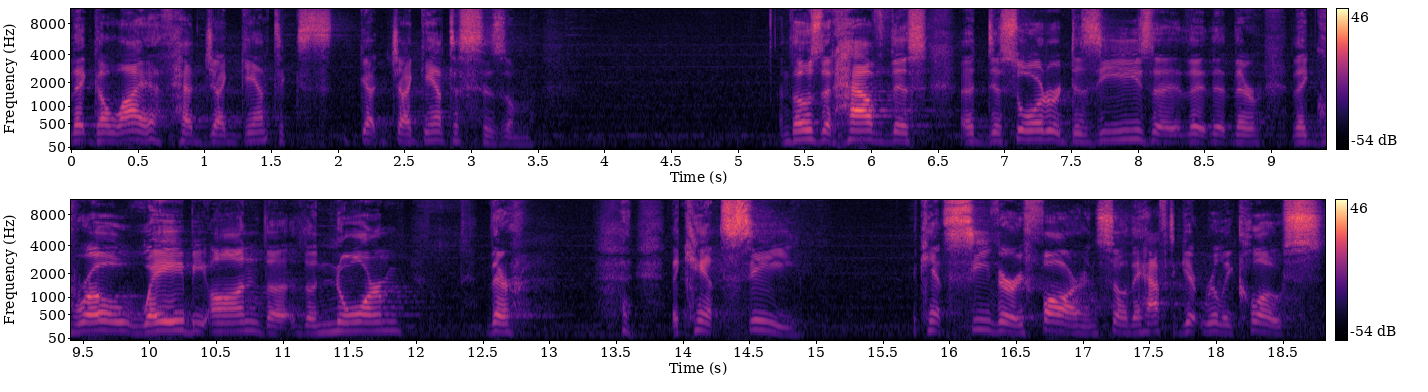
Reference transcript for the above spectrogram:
that Goliath had gigantic, giganticism and those that have this uh, disorder, disease, uh, they, they grow way beyond the, the norm. They're, they can't see. They can't see very far, and so they have to get really close.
